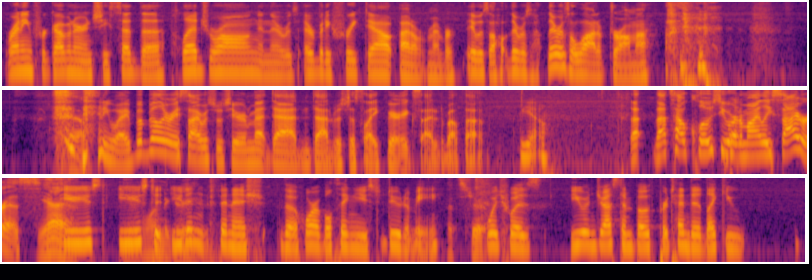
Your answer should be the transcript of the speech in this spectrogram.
running for governor and she said the pledge wrong and there was everybody freaked out. I don't remember. It was a there was there was a lot of drama. Yeah. anyway, but Billy Ray Cyrus was here and met dad and dad was just like very excited about that. Yeah. That that's how close you are to Miley Cyrus. Yeah. You used you You're used to one you didn't finish the horrible thing you used to do to me. That's true. Which was you and Justin both pretended like you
